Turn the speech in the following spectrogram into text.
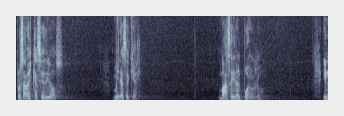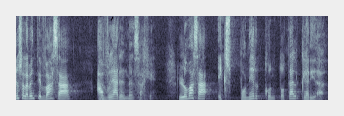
Pero ¿sabes qué hace Dios? Mira Ezequiel, vas a ir al pueblo y no solamente vas a hablar el mensaje, lo vas a exponer con total claridad.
